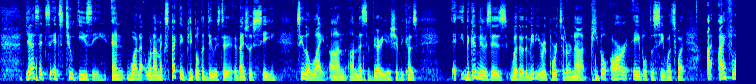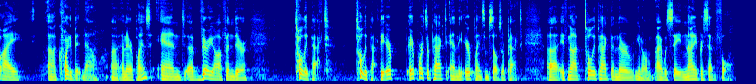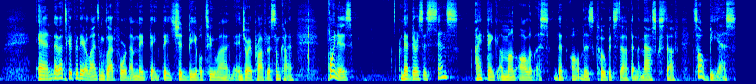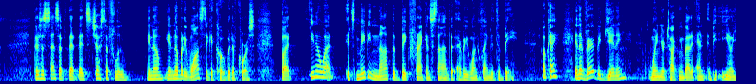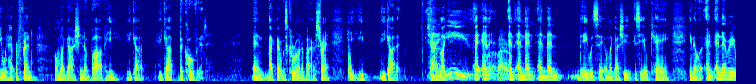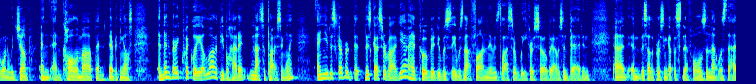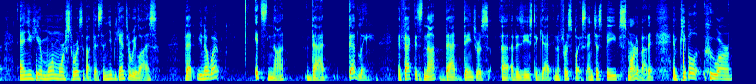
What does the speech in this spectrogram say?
Yes it's it's too easy. And what what i'm expecting people to do is to eventually see see the light on on this very issue because eh, the good news is whether the media reports it or not people are able to see what's what. I, I fly uh, quite a bit now uh, on airplanes and uh, very often they're totally packed totally packed the air airports are packed and the airplanes themselves are packed. Uh, if not totally packed, then they're, you know, I would say 90% full. And that's good for the airlines. I'm glad for them. They, they, they should be able to uh, enjoy a profit of some kind. Point is that there's a sense, I think, among all of us that all this COVID stuff and the mask stuff, it's all BS. There's a sense of that it's just a flu. You know, nobody wants to get COVID, of course. But you know what? It's maybe not the big Frankenstein that everyone claimed it to be. Okay? In the very beginning, when you're talking about it, and you know, you would have a friend, oh my gosh, you know, Bob, he, he got he got the COVID. And back then it was coronavirus, right? He he, he got it. Chinese and, and, coronavirus. and and then and then they would say, "Oh my gosh, is he okay?" You know, and, and everyone would jump and, and call him up and everything else. And then very quickly, a lot of people had it, not surprisingly, and you discovered that this guy survived. Yeah, I had COVID. It was it was not fun. It was lasted a week or so, but I was in bed, and uh, and this other person got the sniffles, and that was that. And you hear more and more stories about this, and you begin to realize that you know what, it's not that deadly. In fact, it's not that dangerous uh, a disease to get in the first place, and just be smart about it. And people who are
